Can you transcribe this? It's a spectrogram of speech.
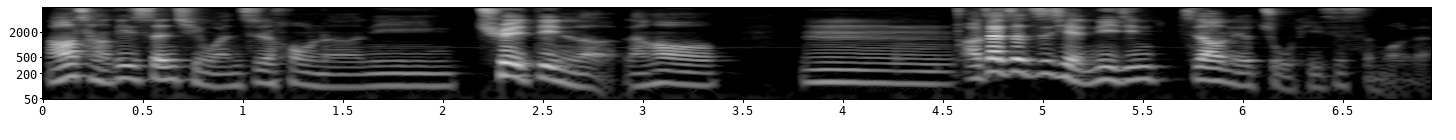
然后场地申请完之后呢，你确定了，然后。嗯啊，在这之前你已经知道你的主题是什么了。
